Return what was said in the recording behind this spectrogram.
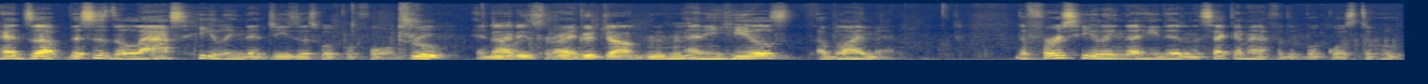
heads up, this is the last healing that Jesus will perform True, in that Mark, is right? Good job. hmm And he heals a blind man. The first healing that he did in the second half of the book was to who?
